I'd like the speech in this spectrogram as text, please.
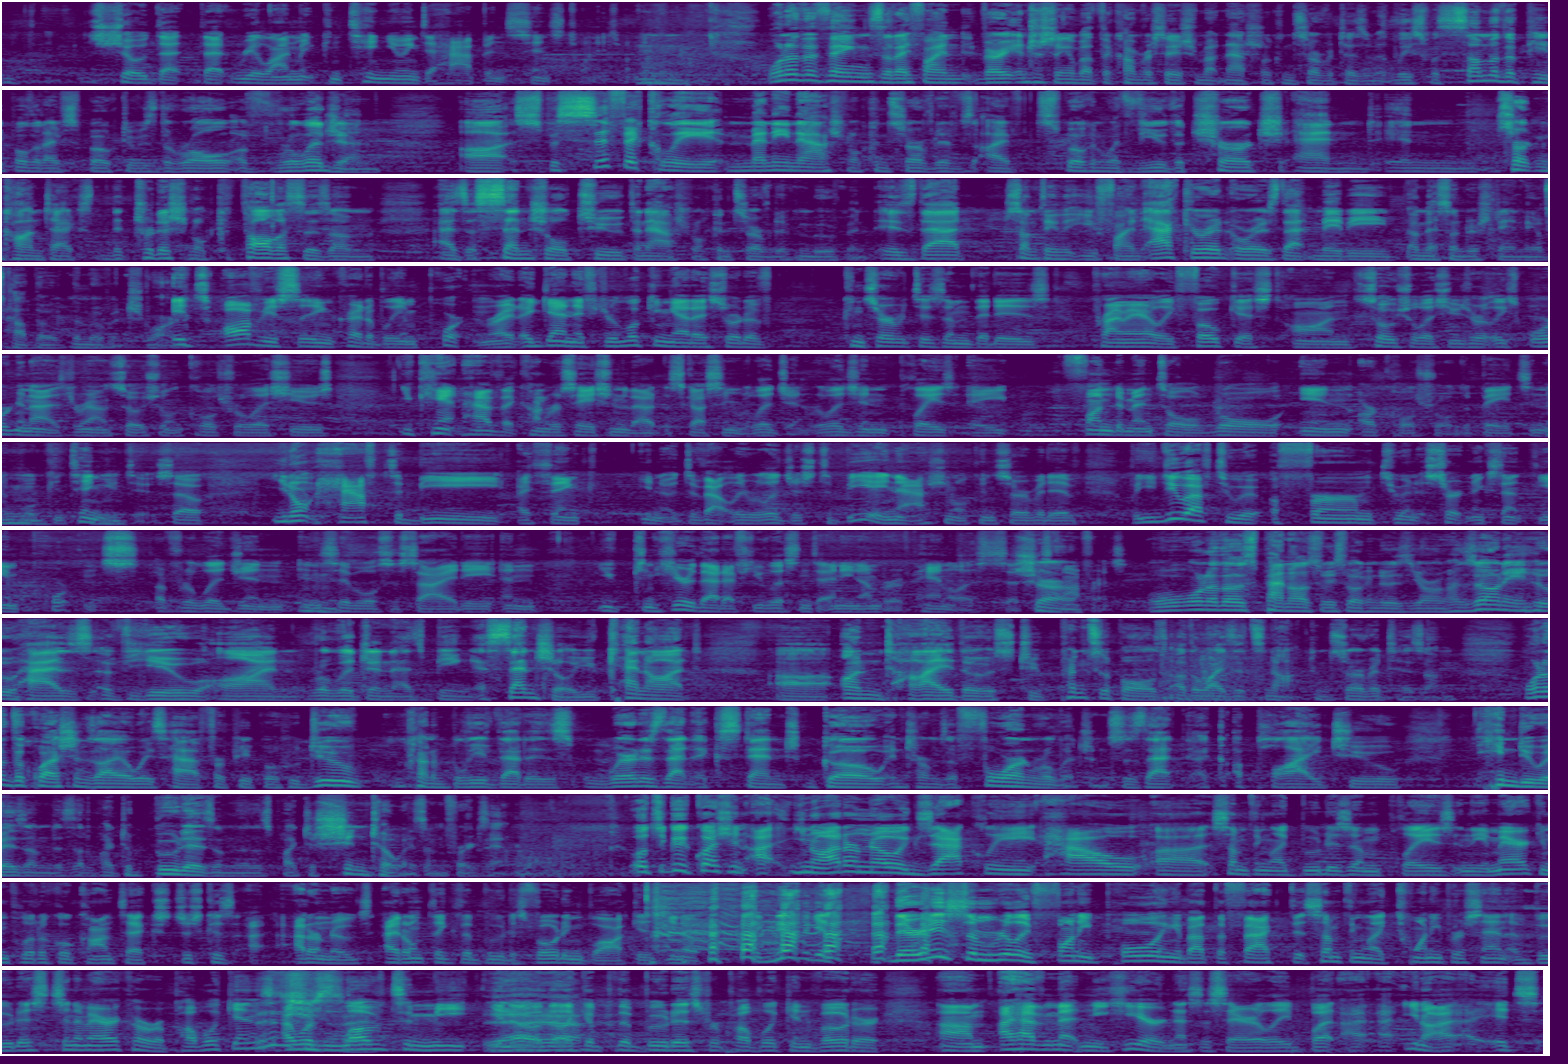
showed that that realignment continuing to happen since 2020. Mm-hmm. One of the things that I find very interesting about the conversation about national conservatism, at least with some of the people that I've spoke to, is the role of religion. Uh, specifically, many national conservatives I've spoken with view the church and, in certain contexts, the traditional Catholicism as essential to the national conservative movement. Is that something that you find accurate, or is that maybe a misunderstanding of how the, the movement should work? It's obviously incredibly important, right? Again, if you're looking at a sort of conservatism that is primarily focused on social issues or at least organized around social and cultural issues, you can't have that conversation without discussing religion. Religion plays a fundamental role in our cultural debates and mm-hmm. it will mm-hmm. continue to. So you don't have to be, I think, you know, devoutly religious to be a national conservative, but you do have to affirm to a certain extent the importance of religion in mm-hmm. civil society, and you can hear that if you listen to any number of panelists at sure. this conference. Well, one of those panelists we've spoken to is Yoram Hazony, who has a view on religion as being essential. You cannot uh, untie those two principles, otherwise it's not conservatism. One of the questions I always have for people who do kind of believe that is, where does that extent go in terms of foreign religions? Does that apply to Hinduism? Does it apply to Buddhism? Does it apply to Shintoism, for example? Well, it's a good question. I, you know, I don't know exactly how uh, something like Buddhism plays in the American political context, just because I, I, don't know. I don't think the Buddhist voting bloc is, you know, significant. there is some really funny polling about the fact that something like 20% of Buddhists in America are Republicans. I would love to meet, you yeah, know, yeah. like a, the Buddhist Republican voter. Um, I haven't met any here necessarily, but I, you know, it's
